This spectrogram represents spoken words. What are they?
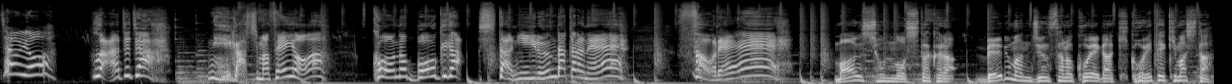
ちゃうよ。わちゃちゃ逃がしませんよ。この僕が下にいるんだからね。それ。マンションの下からベルマン巡査の声が聞こえてきました。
